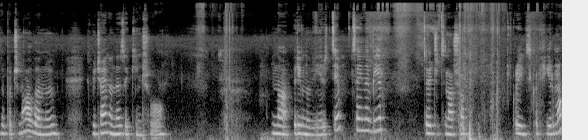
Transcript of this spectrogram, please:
Не починала, ну і, звичайно, не закінчувала. На рівновірці цей набір. До речі, це наша українська фірма.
